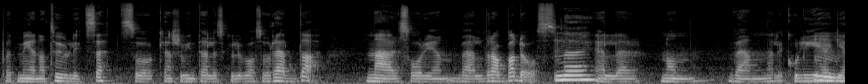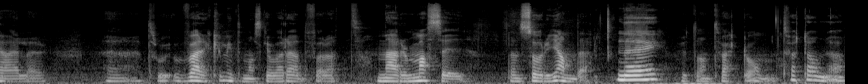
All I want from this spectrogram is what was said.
på ett mer naturligt sätt så kanske vi inte heller skulle vara så rädda när sorgen väl drabbade oss. Nej. Eller någon vän eller kollega Mm. eller jag tror verkligen inte man ska vara rädd för att närma sig den sörjande. Nej, Utan tvärtom. tvärtom ja.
